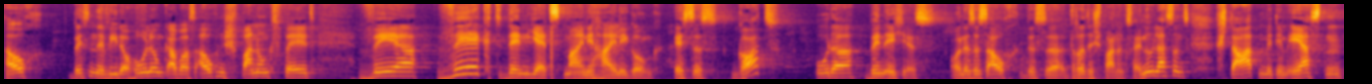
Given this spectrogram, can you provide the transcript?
auch ein bisschen eine Wiederholung, aber es ist auch ein Spannungsfeld. Wer wirkt denn jetzt meine Heiligung? Ist es Gott oder bin ich es? Und das ist auch das äh, dritte Spannungsfeld. Nun lass uns starten mit dem ersten.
